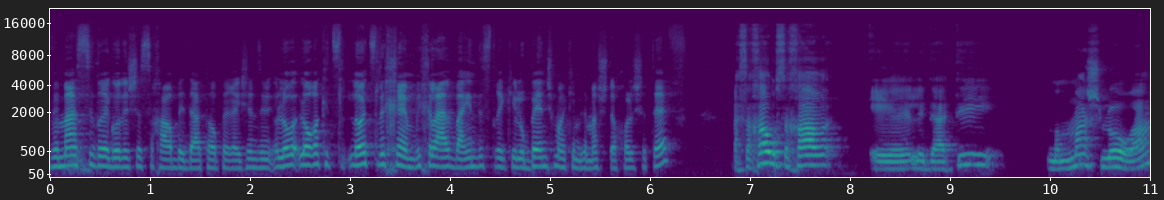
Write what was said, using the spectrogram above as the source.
ומה הסדרי גודל של שכר ב data operation? לא, לא רק אצ, לא אצלכם, בכלל ב industry, כאילו benchmarkים זה משהו שאתה יכול לשתף? השכר הוא שכר, אה, לדעתי, ממש לא רע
